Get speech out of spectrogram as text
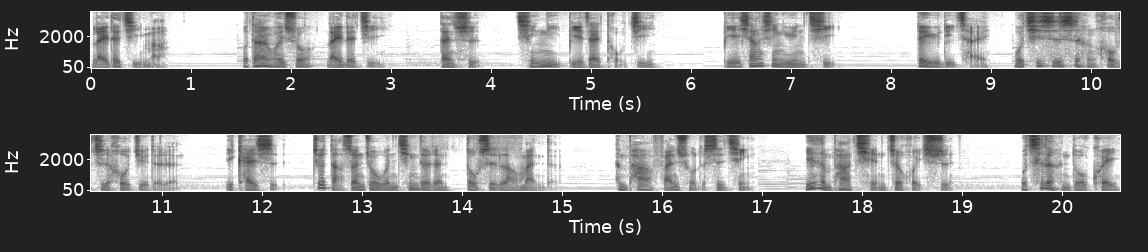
来得及吗？我当然会说来得及，但是请你别再投机，别相信运气。对于理财，我其实是很后知后觉的人。一开始就打算做文青的人都是浪漫的，很怕繁琐的事情，也很怕钱这回事。我吃了很多亏，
